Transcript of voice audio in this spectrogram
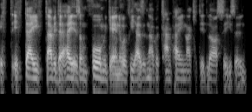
if if Dave David De Gea is on form again or if he has another campaign like he did last season.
